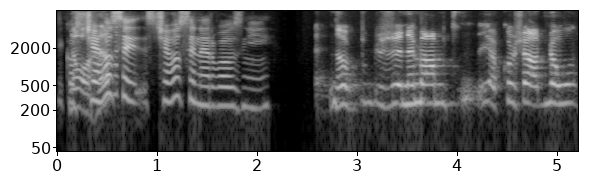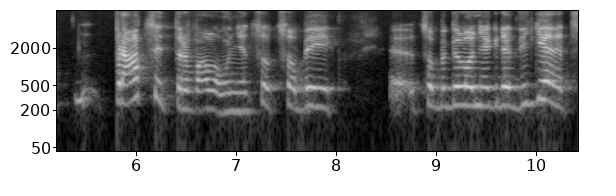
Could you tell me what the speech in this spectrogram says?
Jako no, z, čeho jsi, z čeho jsi nervózní? No, že nemám jako žádnou práci trvalou, něco, co by, co by bylo někde vidět.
